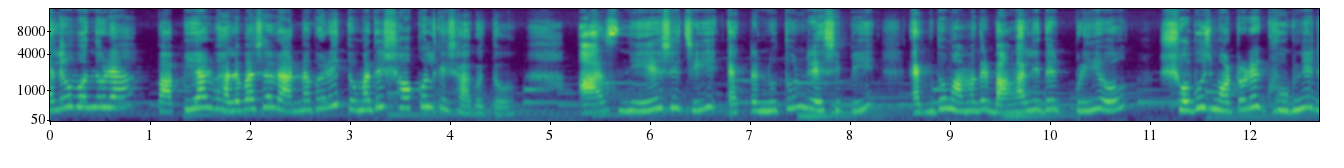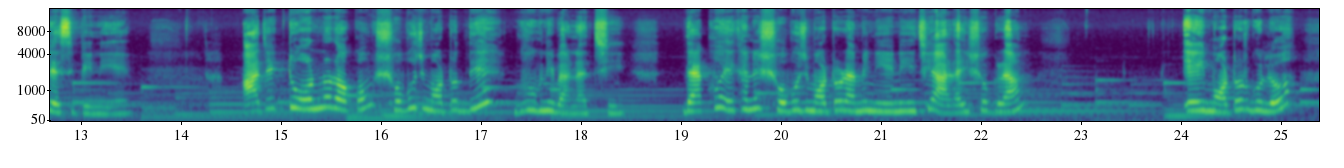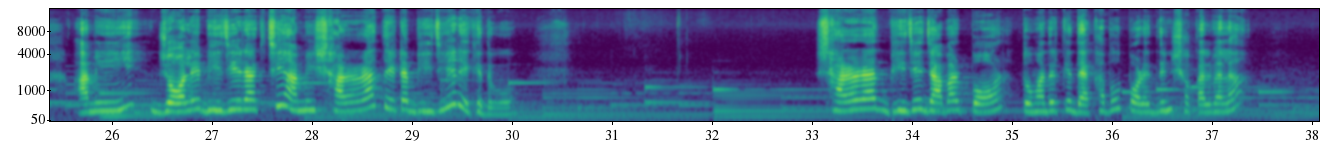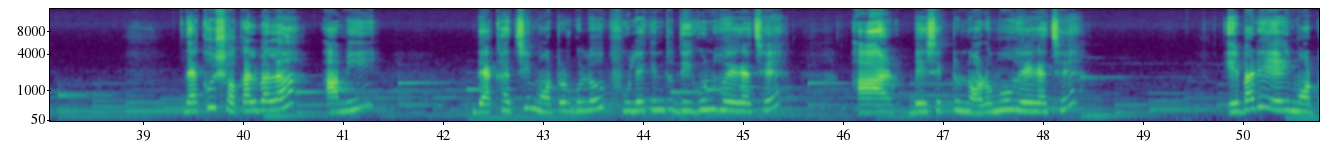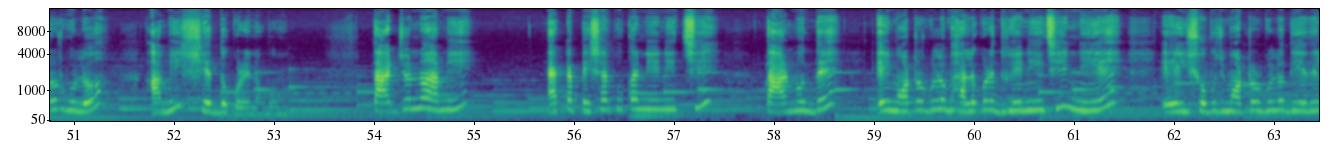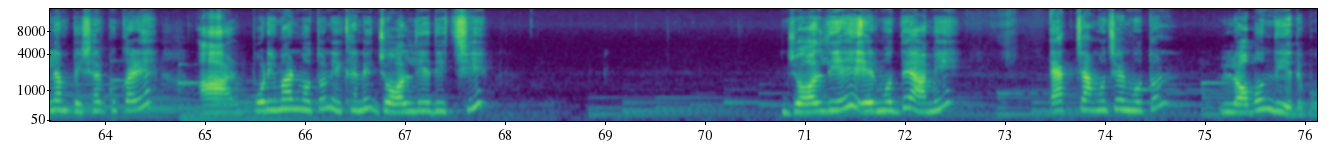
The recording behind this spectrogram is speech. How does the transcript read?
Hello বন্ধুরা পাপি আর ভালোবাসার রান্নাঘরে তোমাদের সকলকে স্বাগত। আজ নিয়ে এসেছি একটা নতুন রেসিপি, একদম আমাদের বাঙালিদের প্রিয় সবুজ মটরের ঘুগনির রেসিপি নিয়ে। আজ একটু অন্য রকম সবুজ মটর দিয়ে ঘুগনি বানাচ্ছি। দেখো, এখানে সবুজ মটর আমি নিয়ে নিয়েছি আড়াইশো গ্রাম। এই মটরগুলো আমি জলে ভিজিয়ে রাখছি, আমি সারা রাত এটা ভিজিয়ে রেখে দেবো। সারা রাত ভিজে যাবার পর তোমাদেরকে দেখাবো পরের দিন সকালবেলা। দেখো সকালবেলা আমি দেখাচ্ছি মটরগুলো, ফুলে কিন্তু দ্বিগুণ হয়ে গেছে আর বেশ একটু নরমও হয়ে গেছে। এবারে এই মটরগুলো আমি সেদ্ধ করে নেব। তার জন্য আমি একটা প্রেশার কুকার নিয়ে নিচ্ছি, তার মধ্যে এই মটরগুলো ভালো করে ধুয়ে নিয়েছি, নিয়ে এই সবুজ মটরগুলো দিয়ে দিলাম প্রেশার কুকারে আর পরিমাণ মতন এখানে জল দিয়ে দিচ্ছি। জল দিয়ে এর মধ্যে আমি এক চামচের মতন লবণ দিয়ে দেব।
